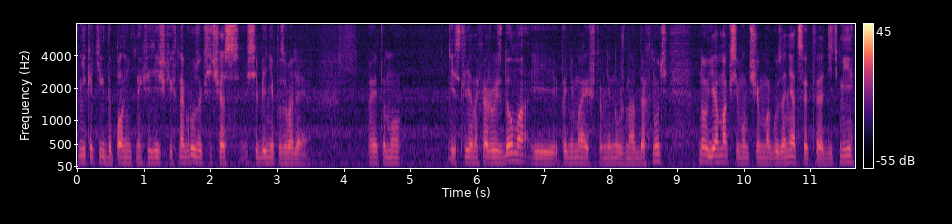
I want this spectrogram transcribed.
никаких дополнительных физических нагрузок сейчас себе не позволяю. Поэтому если я нахожусь дома и понимаю, что мне нужно отдохнуть, ну, я максимум, чем могу заняться, это детьми,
